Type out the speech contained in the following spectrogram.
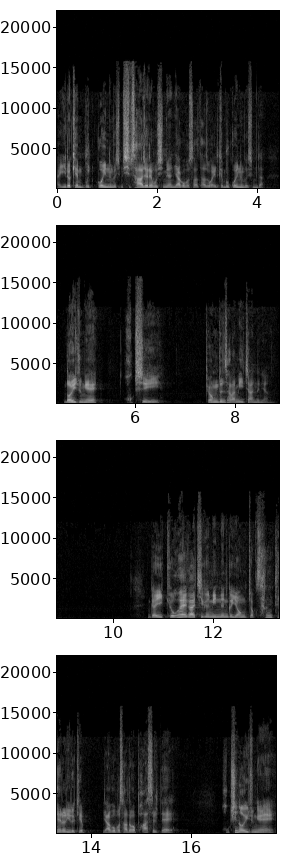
이렇게 묻고 있는 것입니다. 14절에 보시면 야고보 사도가 이렇게 묻고 있는 것입니다. 너희 중에 혹시 병든 사람이 있지 않느냐? 그러니까 이 교회가 지금 있는 그 영적 상태를 이렇게 야고보 사도가 봤을 때 혹시 너희 중에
